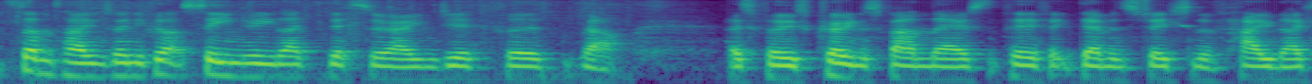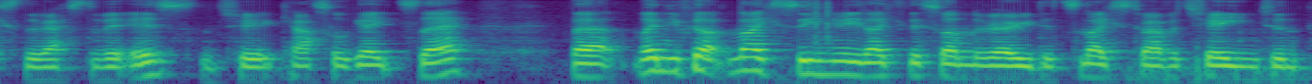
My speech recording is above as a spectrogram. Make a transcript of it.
sometimes when you've got scenery like this around you, for well, I suppose Kronospan there is the perfect demonstration of how nice the rest of it is. The Chirk Castle gates there, but when you've got nice scenery like this on the road, it's nice to have a change. And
